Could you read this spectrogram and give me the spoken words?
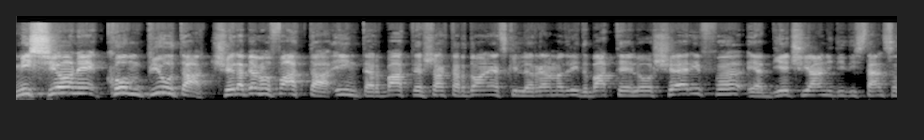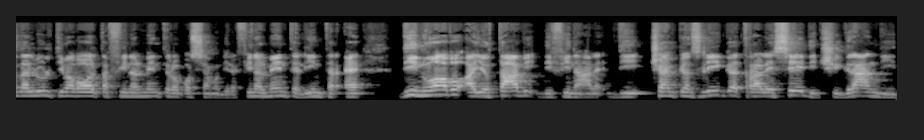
Missione compiuta, ce l'abbiamo fatta. Inter batte Shakhtar Donetsk, il Real Madrid batte lo Sheriff e a dieci anni di distanza dall'ultima volta finalmente lo possiamo dire. Finalmente l'Inter è di nuovo agli ottavi di finale di Champions League tra le 16 grandi.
